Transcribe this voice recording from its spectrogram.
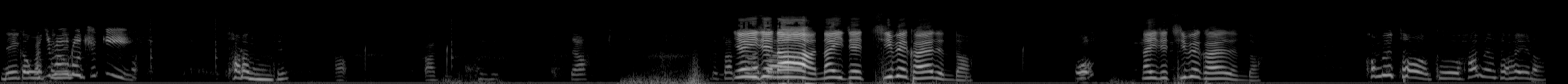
내가 마지막으로 죽기. 살았는데. 까비. 자. 스타트 얘 이제. 나 나 이제 집에 가야 된다. 어? 나 이제 집에 가야 된다. 컴퓨터 그 하면서 해라.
